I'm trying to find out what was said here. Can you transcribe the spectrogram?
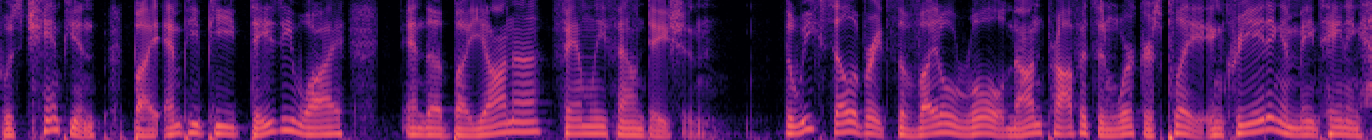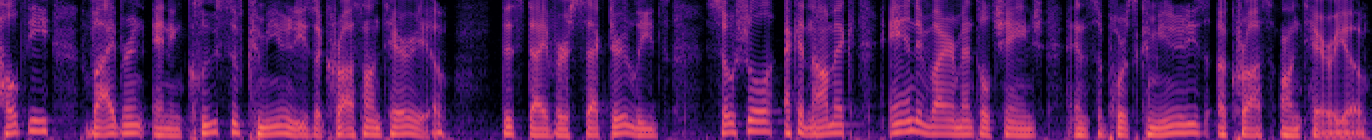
was championed by MPP Daisy Wai and the Bhayana Family Foundation. The week celebrates the vital role nonprofits and workers play in creating and maintaining healthy, vibrant, and inclusive communities across Ontario. This diverse sector leads social, economic, and environmental change and supports communities across Ontario.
